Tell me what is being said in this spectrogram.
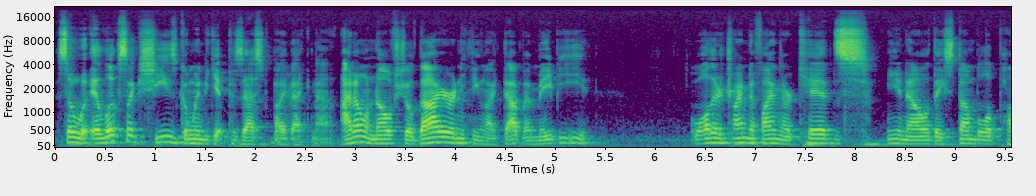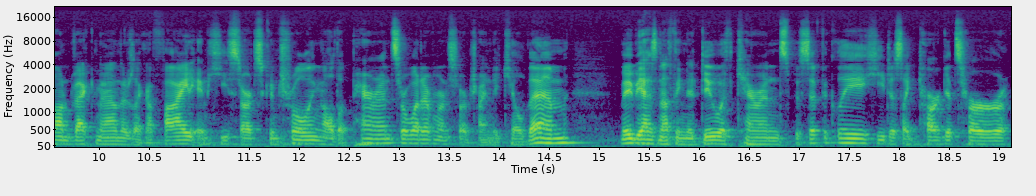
so it looks like she's going to get possessed by Vecna. I don't know if she'll die or anything like that, but maybe while they're trying to find their kids, you know, they stumble upon Vecna and there's like a fight and he starts controlling all the parents or whatever and start trying to kill them. Maybe it has nothing to do with Karen specifically. He just like targets her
